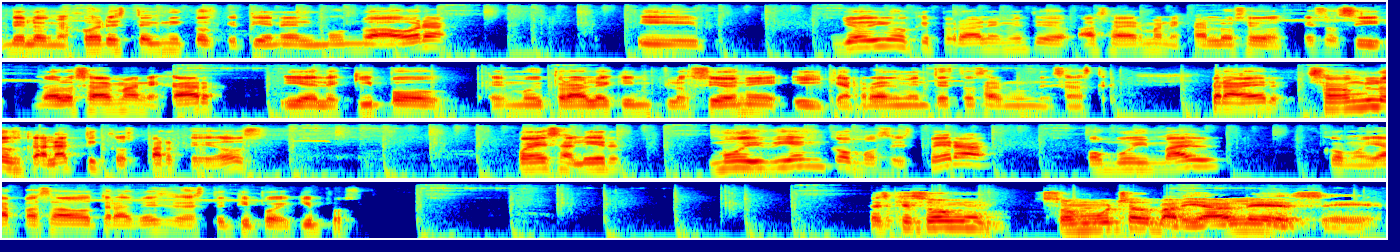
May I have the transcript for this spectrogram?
de los mejores técnicos que tiene el mundo ahora. Y yo digo que probablemente va a saber manejar los egos. Eso sí, no lo sabe manejar y el equipo es muy probable que implosione y que realmente esto salga un desastre. Pero a ver, son los Galácticos parte 2. Puede salir muy bien como se espera o muy mal como ya ha pasado otras veces a este tipo de equipos. Es que son, son muchas variables eh,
